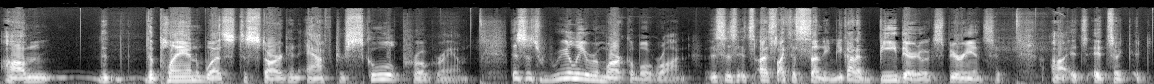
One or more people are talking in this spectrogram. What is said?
um, the, plan was to start an after school program. This is really remarkable, Ron. This is it's, it's like a Sunday. You got to be there to experience it. Uh, it's it's a it,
